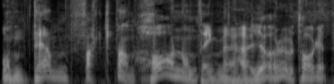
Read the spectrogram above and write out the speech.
om den faktan har någonting med det här att göra överhuvudtaget.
